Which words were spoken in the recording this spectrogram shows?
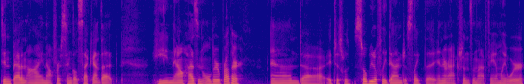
didn't bat an eye, not for a single second, that he now has an older brother, and uh, it just was so beautifully done. Just like the interactions in that family were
